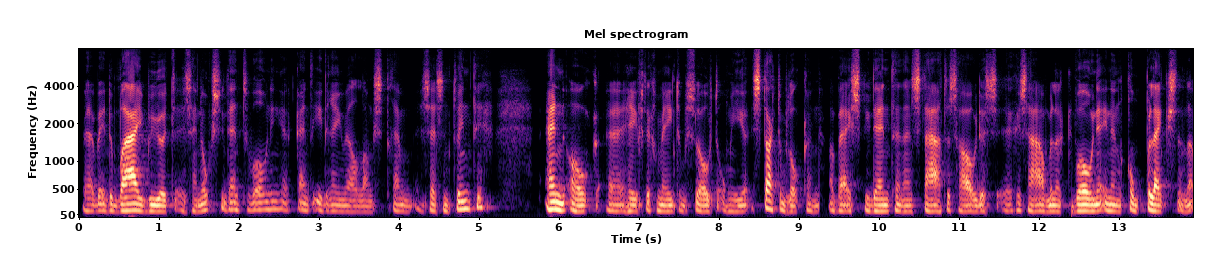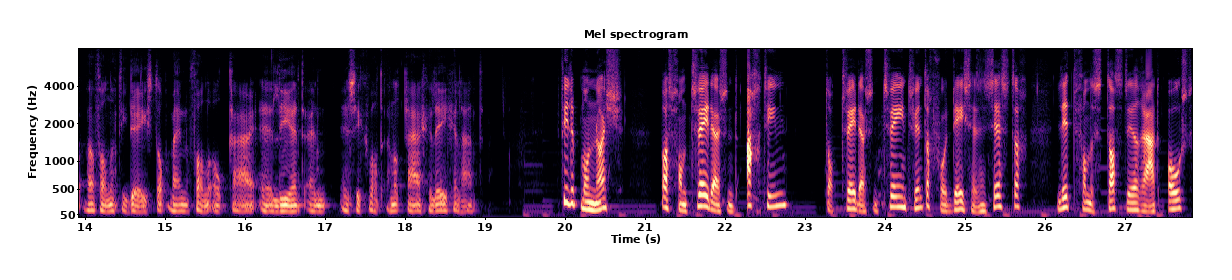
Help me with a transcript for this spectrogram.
We hebben in de Baaibuurt er zijn ook studentenwoningen, kent iedereen wel langs tram 26. En ook uh, heeft de gemeente besloten om hier startblokken, waarbij studenten en statushouders uh, gezamenlijk wonen in een complex, waarvan het idee is dat men van elkaar uh, leert en zich wat aan elkaar gelegen laat. Philip Monash was van 2018 tot 2022 voor D66 lid van de Stadsdeelraad Oost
